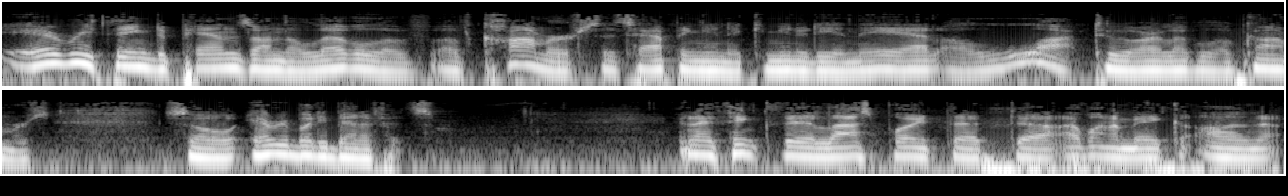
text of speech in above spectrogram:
everything depends on the level of, of commerce that's happening in a community, and they add a lot to our level of commerce. So everybody benefits. And I think the last point that uh, I want to make on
